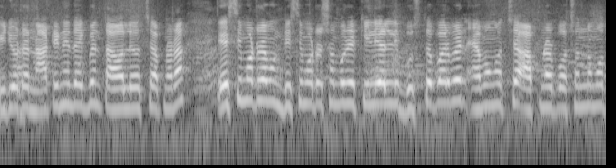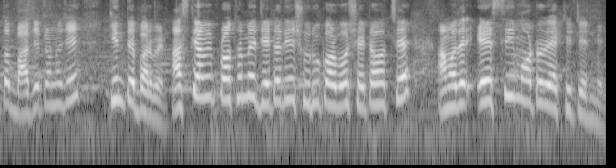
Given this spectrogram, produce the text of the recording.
ভিডিওটা না টেনে দেখবেন তাহলে হচ্ছে আপনারা এসি মোটর এবং ডিসি মোটর সম্পর্কে ক্লিয়ারলি বুঝতে পারবেন এবং হচ্ছে আপনার পছন্দ মতো বাজেট অনুযায়ী কিনতে পারবেন। আজকে আমি প্রথমে যেটা দিয়ে শুরু করব সেটা হচ্ছে আমাদের এসি মোটরের একটি ট্রেডমিল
